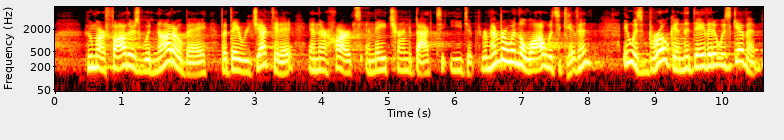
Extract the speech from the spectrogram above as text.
whom our fathers would not obey, but they rejected it in their hearts and they turned back to Egypt. Remember when the law was given? It was broken the day that it was given.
